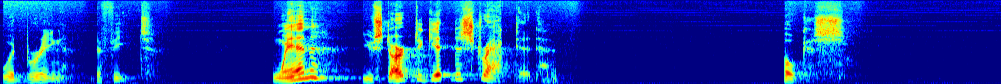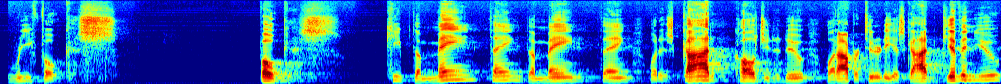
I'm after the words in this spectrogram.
would bring defeat. When you start to get distracted, focus. Refocus. Focus. Keep the main thing the main thing. What has God called you to do? What opportunity has God given you?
